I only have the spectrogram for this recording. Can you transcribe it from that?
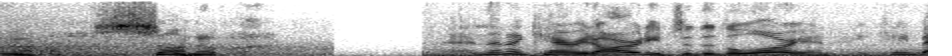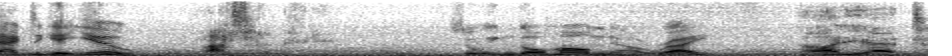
Oh, son of a... And then I carried Artie to the DeLorean and came back to get you. Fascinating. So we can go home now, right? Not yet.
